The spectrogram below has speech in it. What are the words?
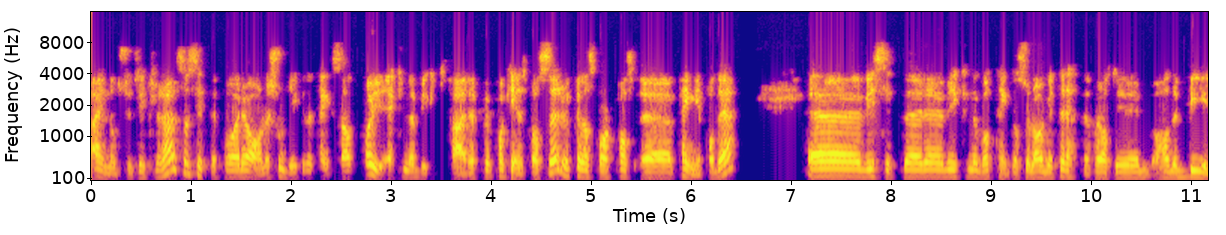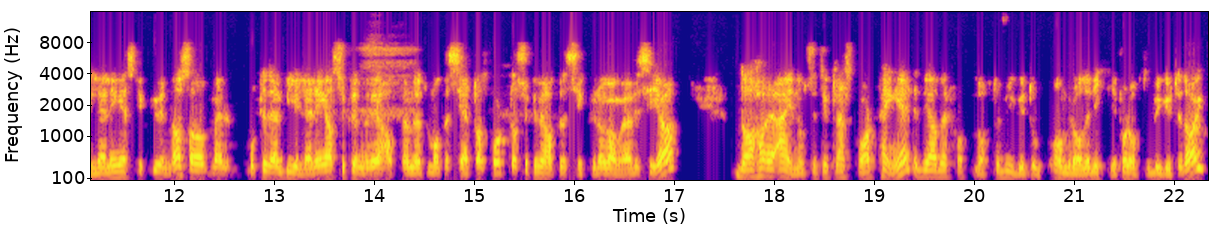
eiendomsutviklere her som sitter på arealer som de kunne tenkt seg at oi, jeg kunne bygd færre parkeringsplasser, vi kunne spart uh, penger på det. Uh, vi, sitter, vi, kunne godt tenkt oss å lage til rette for at vi hadde bildeling et stykke unna. så Bort til den bildelinga kunne vi hatt en automatisert transport, og så kunne vi hatt en sykkel- og gangvei ved sida. Da har eiendomsutvikleren spart penger. De hadde fått lov til å bygge ut områder de ikke får lov til å bygge ut i dag.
